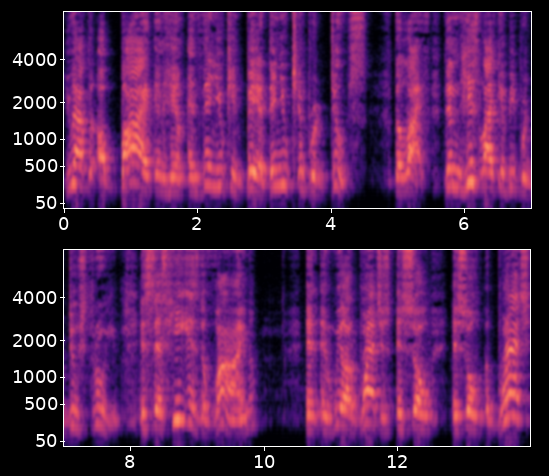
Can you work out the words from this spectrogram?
you have to abide in him and then you can bear, then you can produce the life. Then his life can be produced through you. It says he is the vine and, and we are the branches. And so and so the branch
